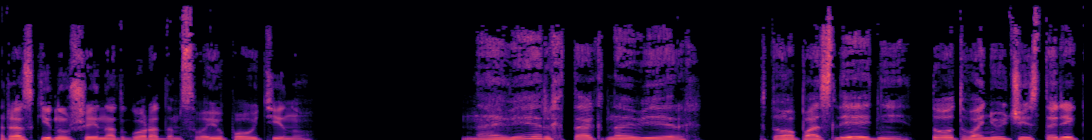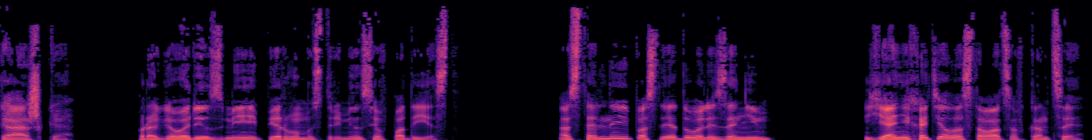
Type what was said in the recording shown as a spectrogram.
раскинувшие над городом свою паутину. «Наверх так наверх. Кто последний, тот вонючий старикашка», — проговорил змей и первым устремился в подъезд. Остальные последовали за ним. Я не хотел оставаться в конце,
